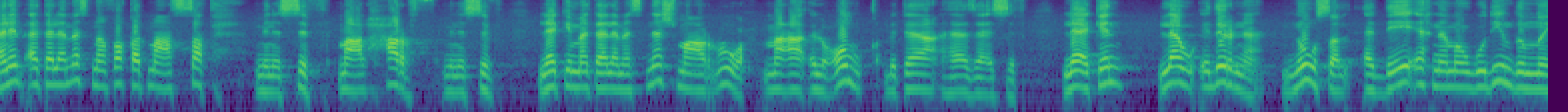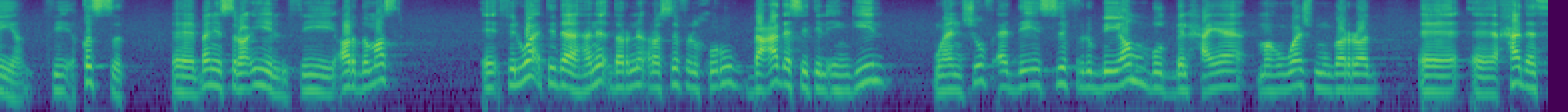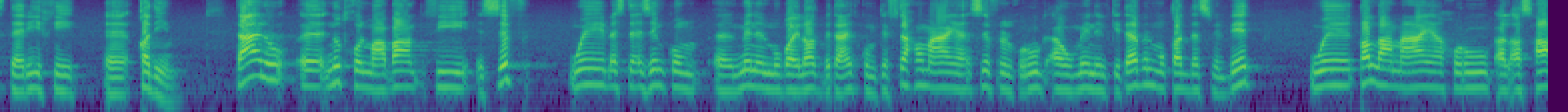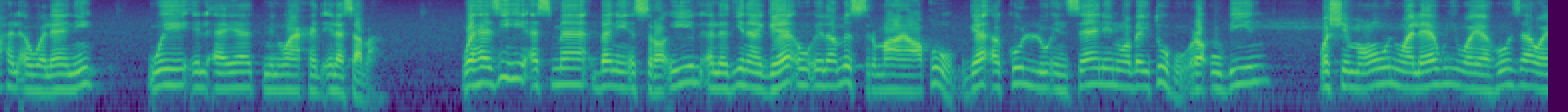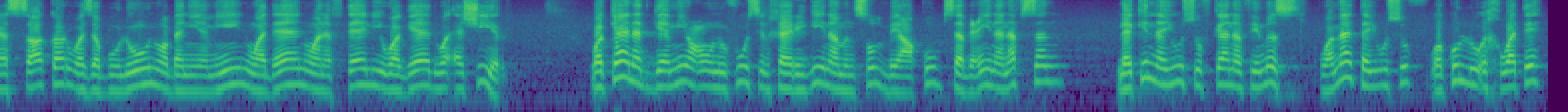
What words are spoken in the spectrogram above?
هنبقى تلامسنا فقط مع السطح من السفر مع الحرف من السفر لكن ما تلمسناش مع الروح مع العمق بتاع هذا السفر. لكن لو قدرنا نوصل قد إيه إحنا موجودين ضمنيا في قصة بني إسرائيل في أرض مصر. آه، في الوقت ده هنقدر نقرأ سفر الخروج بعدسة الإنجيل وهنشوف قد إيه السفر بينبض بالحياة ما هواش مجرد آه، حدث تاريخي قديم. تعالوا ندخل مع بعض في السفر وبستأذنكم من الموبايلات بتاعتكم تفتحوا معايا سفر الخروج أو من الكتاب المقدس في البيت. وطلع معايا خروج الأصحاح الأولاني والآيات من واحد إلى سبعة. وهذه أسماء بني إسرائيل الذين جاءوا إلى مصر مع يعقوب. جاء كل إنسان وبيته رأوبين وشمعون ولاوي ويهوذا ويساكر وزبولون وبنيامين ودان ونفتالي وجاد وأشير. وكانت جميع نفوس الخارجين من صلب يعقوب سبعين نفسا لكن يوسف كان في مصر ومات يوسف وكل إخوته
